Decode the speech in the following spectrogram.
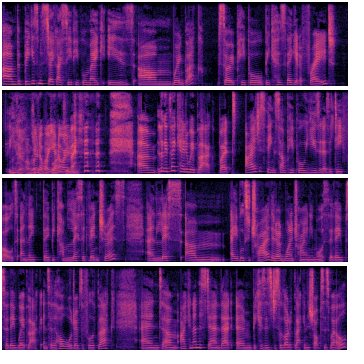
Um, the biggest mistake I see people make is um, wearing black. So people, because they get afraid. Look at, I'm you're not, you're black um, look, it's okay to wear black, but I just think some people use it as a default and they, they become less adventurous and less um, able to try. They don't want to try anymore, so they so they wear black, and so the whole wardrobes are full of black. And um, I can understand that um, because there's just a lot of black in the shops as well.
